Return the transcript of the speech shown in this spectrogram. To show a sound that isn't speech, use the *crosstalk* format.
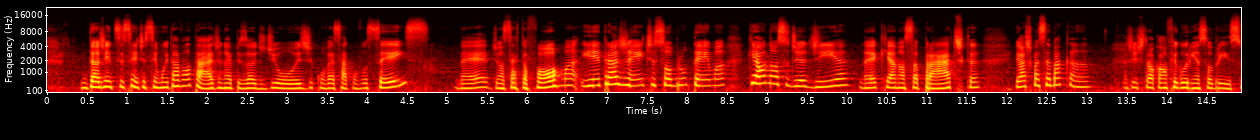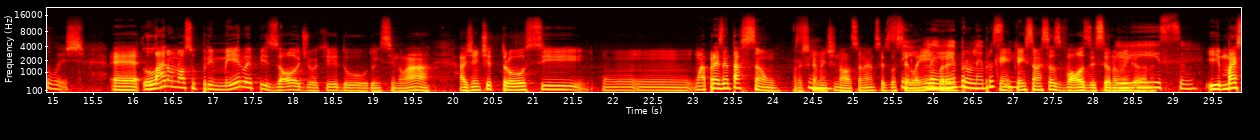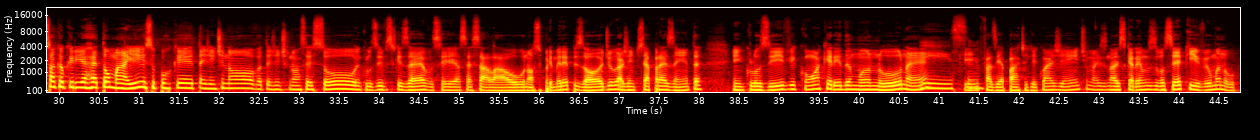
Então a gente se sente assim muito à vontade no episódio de hoje conversar com vocês, né, de uma certa forma, e entre a gente sobre um tema que é o nosso dia a dia, né, que é a nossa prática. Eu acho que vai ser bacana a gente trocar uma figurinha sobre isso hoje. É, lá no nosso primeiro episódio aqui do, do Ensino A, gente trouxe um, um, uma apresentação praticamente sim. nossa, né? Não sei se você sim, lembra. Lembro, lembro quem, sim. Quem são essas vozes, se eu não me engano. Isso. E, mas só que eu queria retomar isso porque tem gente nova, tem gente que não acessou. Inclusive, se quiser você acessar lá o nosso primeiro episódio, a gente se apresenta, inclusive com a querida Manu, né? Isso. Que fazia parte aqui com a gente, mas nós queremos você aqui, viu, Manu?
